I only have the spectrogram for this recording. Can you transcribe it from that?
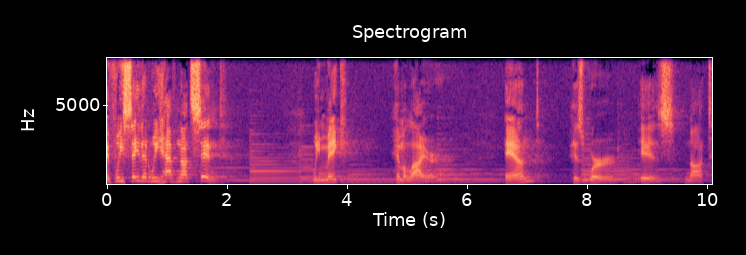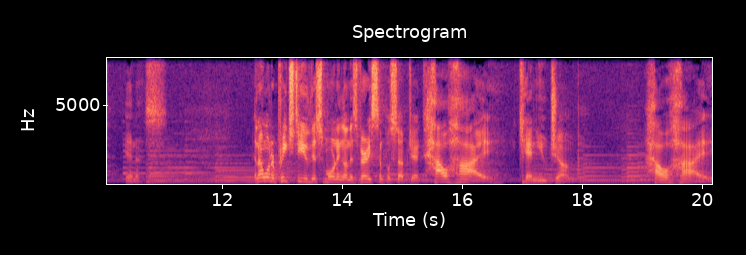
If we say that we have not sinned, we make him a liar, and his word is not in us. And I want to preach to you this morning on this very simple subject how high can you jump? How high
